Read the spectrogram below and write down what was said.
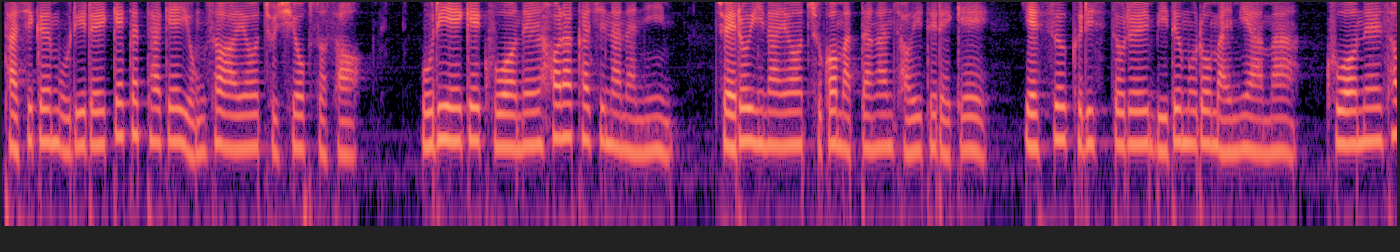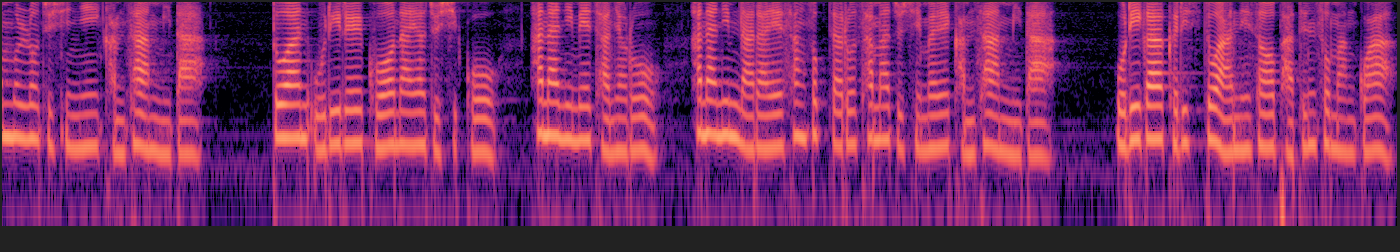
다시금 우리를 깨끗하게 용서하여 주시옵소서. 우리에게 구원을 허락하신 하나님, 죄로 인하여 죽어 마땅한 저희들에게 예수 그리스도를 믿음으로 말미암아 구원을 선물로 주시니 감사합니다. 또한 우리를 구원하여 주시고 하나님의 자녀로 하나님 나라의 상속자로 삼아 주심을 감사합니다. 우리가 그리스도 안에서 받은 소망과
